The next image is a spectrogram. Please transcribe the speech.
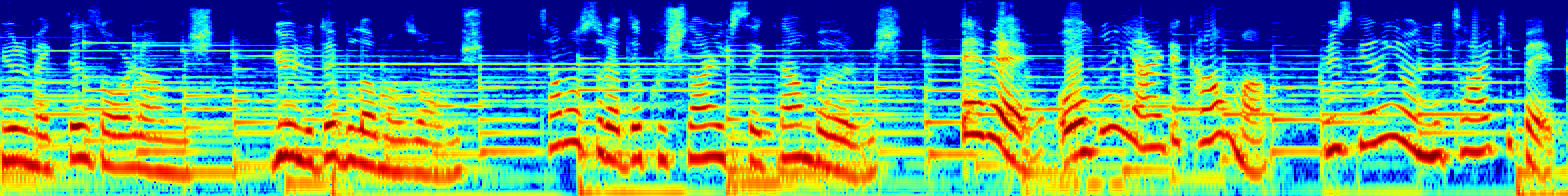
yürümekte zorlanmış. Gölü de bulamaz olmuş. Tam o sırada kuşlar yüksekten bağırmış. Deve, olduğun yerde kalma. Rüzgarın yönünü takip et.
